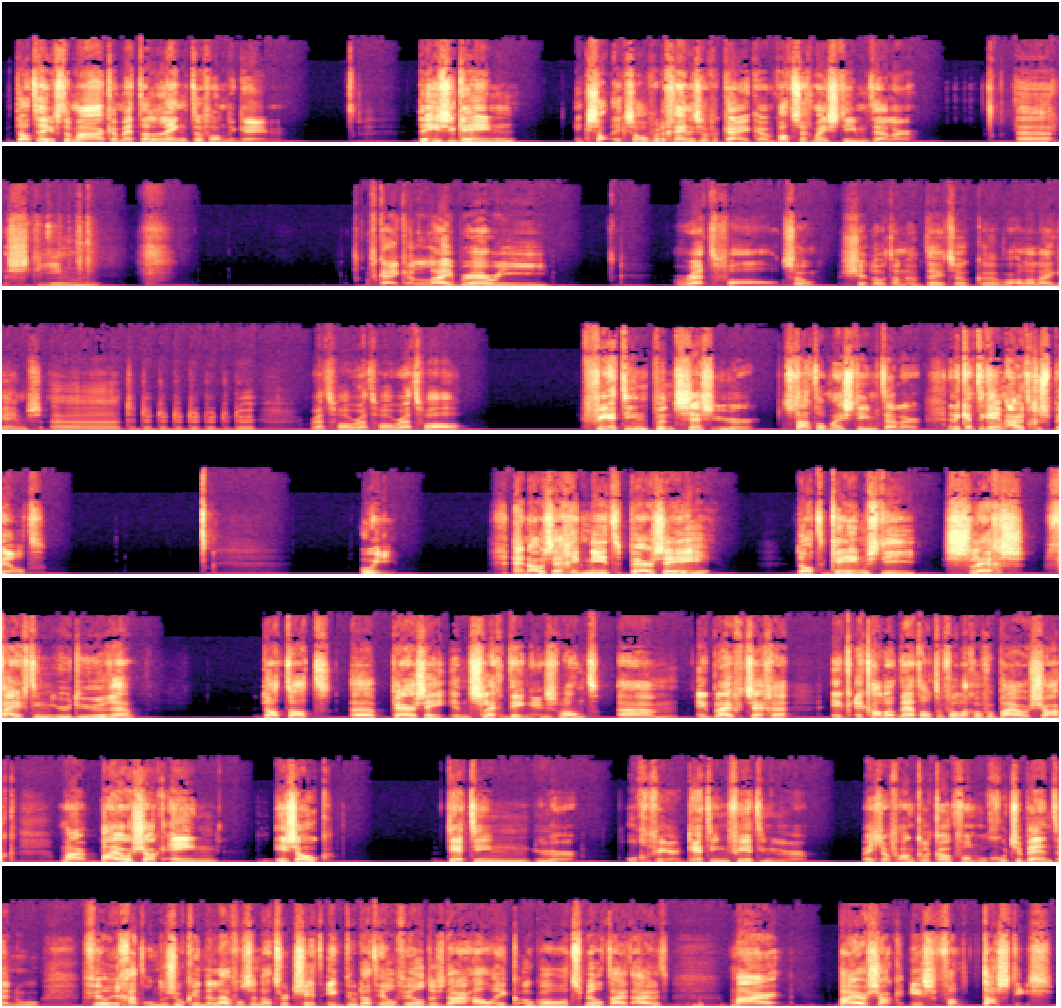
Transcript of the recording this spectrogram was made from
Dat heeft te maken met de lengte van de game. Deze game. Ik zal, ik zal voor degene eens even kijken. Wat zegt mijn Steam-teller? Eh, Steam. Even kijken. Library. Redfall. Zo, shitload aan updates ook eh, voor allerlei games. Eh. Redfall, Redfall, Redfall. 14,6 uur staat op mijn Steam-teller. En ik heb de game uitgespeeld. Oei. En nou zeg ik niet per se dat games die slechts 15 uur duren, dat dat eh, per se een slecht ding is. Want ehm, ik blijf het zeggen, ik, ik had het net al toevallig over Bioshock. Maar Bioshock 1 is ook 13 uur. Ongeveer. 13, 14 uur. Beetje afhankelijk ook van hoe goed je bent en hoe veel je gaat onderzoeken in de levels en dat soort shit. Ik doe dat heel veel, dus daar haal ik ook wel wat speeltijd uit. Maar Bioshock is fantastisch.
